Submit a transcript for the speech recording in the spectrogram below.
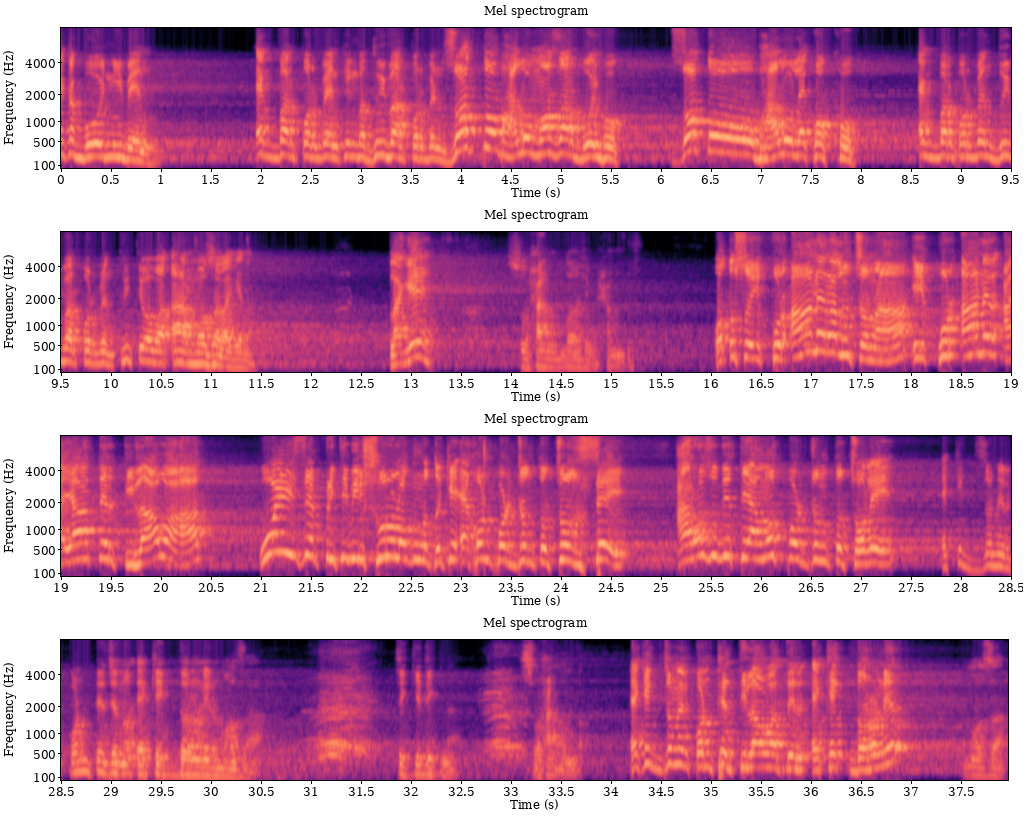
একটা বই নিবেন, একবার পড়বেন কিংবা দুইবার পড়বেন, যত ভালো মজার বই হোক যত ভালো লেখক হোক, একবার পড়বেন, দুইবার পড়বেন, তৃতীয়বার আর মজা লাগে না। লাগে? অথচ এই কোরআনের আলোচনা, এই কোরআনের আয়াতের তিলাওয়াত, ওই যে পৃথিবীর শুরু লগ্ন থেকে এখন পর্যন্ত চলছে, আরও যদি কেয়ামত পর্যন্ত চলে এক একজনের কণ্ঠে যেন এক এক ধরনের মজা। ঠিক ঠিক না? সুবহানাল্লাহ। এক একজনের কণ্ঠের তিলাওয়াতের এক এক ধরনের মজা।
